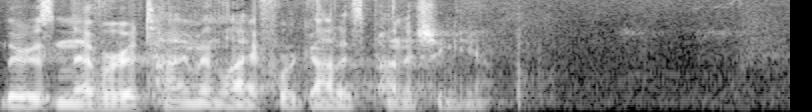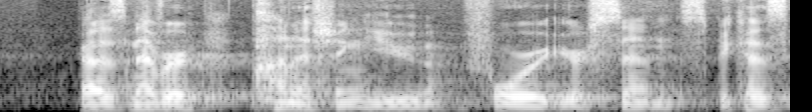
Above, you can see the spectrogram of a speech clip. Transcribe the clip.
there is never a time in life where God is punishing you. God is never punishing you for your sins because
